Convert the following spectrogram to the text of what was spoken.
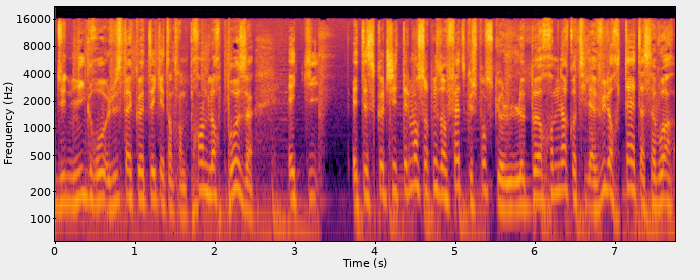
d'une Migros juste à côté qui est en train de prendre leur pause et qui étaient scotchés tellement surpris en fait que je pense que le beurre promeneur quand il a vu leur tête, à savoir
